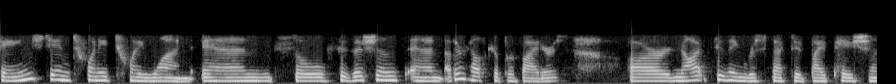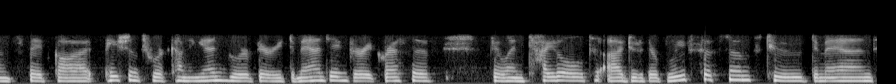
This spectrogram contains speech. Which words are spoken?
changed in 2021. And so physicians and other healthcare providers are not feeling respected by patients. They've got patients who are coming in who are very demanding, very aggressive, feel entitled uh, due to their belief systems to demand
